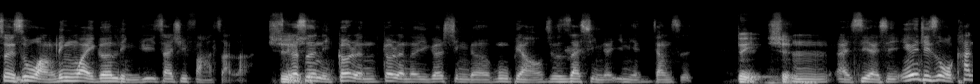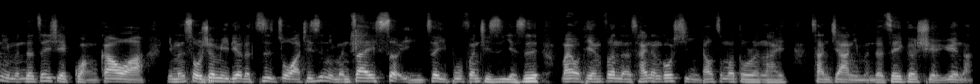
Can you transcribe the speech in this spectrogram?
所以是往另外一个领域再去发展了，这个是你个人个人的一个新的目标，就是在新的一年这样子。对，是，嗯，I see I see。因为其实我看你们的这些广告啊，你们 social media 的制作啊，其实你们在摄影这一部分其实也是蛮有天分的，才能够吸引到这么多人来参加你们的这个学院啊。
